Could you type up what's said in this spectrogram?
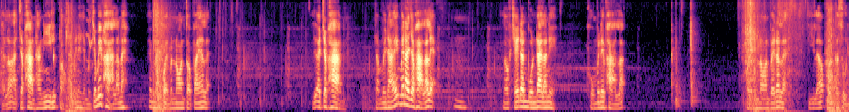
แต่เราอาจจะผ่านทางนี้หรือเปล่าไม่แน่ใจเหมือนจะไม่ผ่านแล้วนะให้มันปล่อยมันนอนต่อไปนั่นแหละ หรืออาจจะผ่านจำไม่ได้ไม่น่าจะผ่านแล้วแหละอืมเราใช้ด้านบนได้แล้วนี่คงไม่ได้ผ่านละ นอนไปนั่นแหละ ดีแล้วเปิดกระสุน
